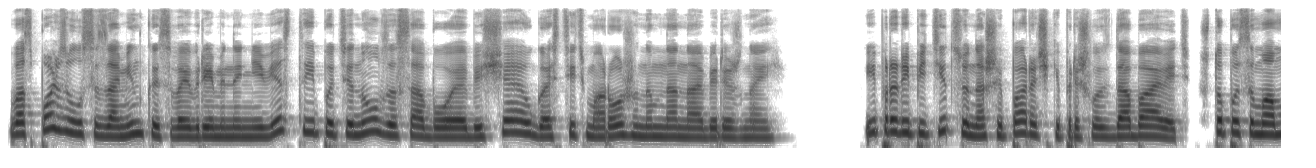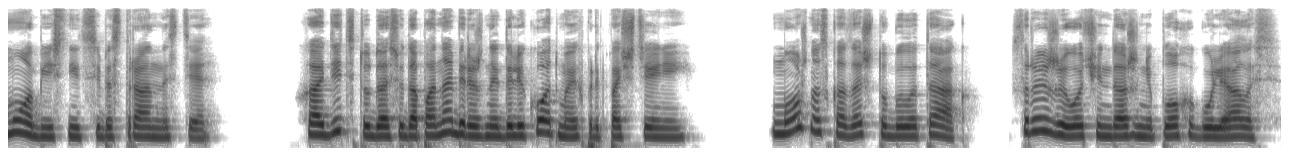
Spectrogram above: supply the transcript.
Воспользовался заминкой своевременной невесты и потянул за собой, обещая угостить мороженым на набережной. И про репетицию нашей парочки пришлось добавить, чтобы самому объяснить себе странности. Ходить туда-сюда по набережной далеко от моих предпочтений. Можно сказать, что было так. С Рыжей очень даже неплохо гулялась.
